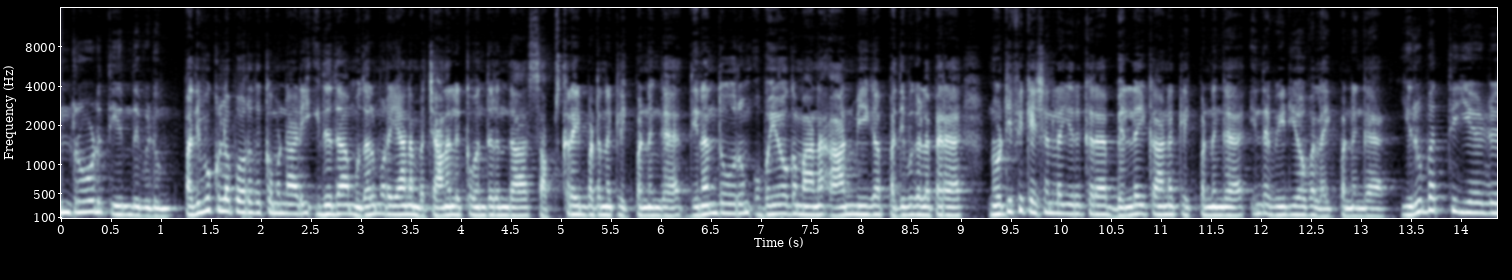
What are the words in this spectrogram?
இன்றோடு தீர்ந்துவிடும். பதிவுக்குள்ள போறதுக்கு முன்னாடி இதுதான் முதல் முறையா நம்ம சேனலுக்கு வந்திருந்தா சப்ஸ்கிரைப் பட்டனை கிளிக் பண்ணுங்க. தினந்தோறும் உபயோகமான ஆன்மீக பதிவுகளை பெற நோட்டிபிகேஷன்ல இருக்கிற பெல்லைக்கான கிளிக் பண்ணுங்க. இந்த வீடியோவை லைக் பண்ணுங்க. இருபத்தி ஏழு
